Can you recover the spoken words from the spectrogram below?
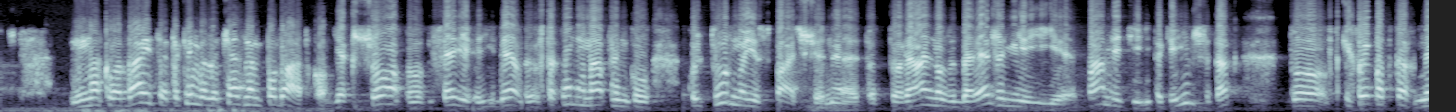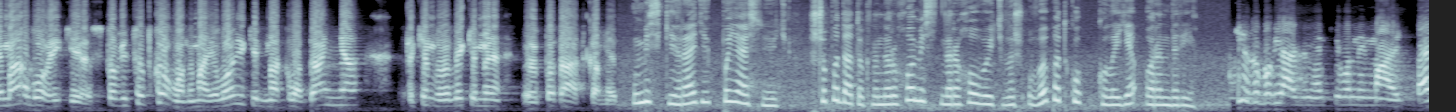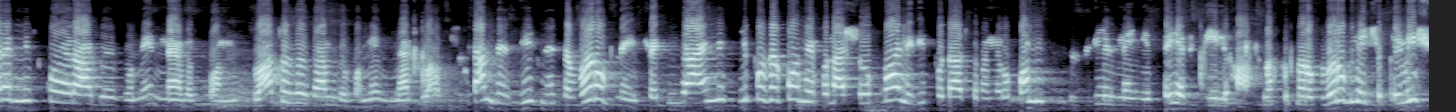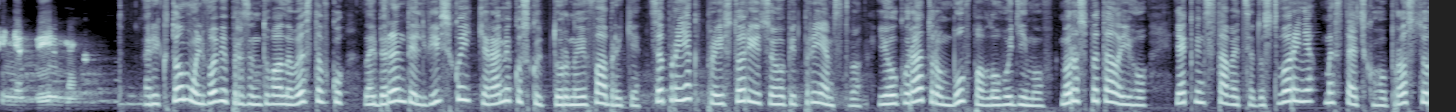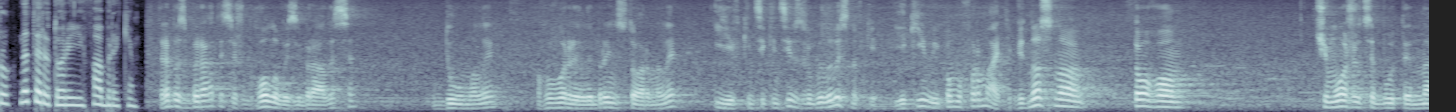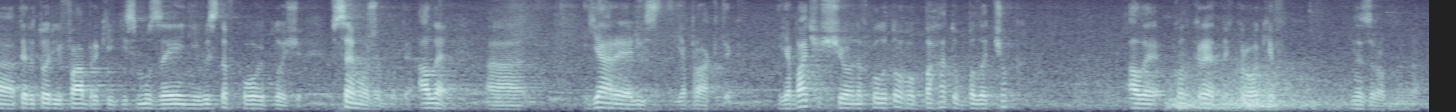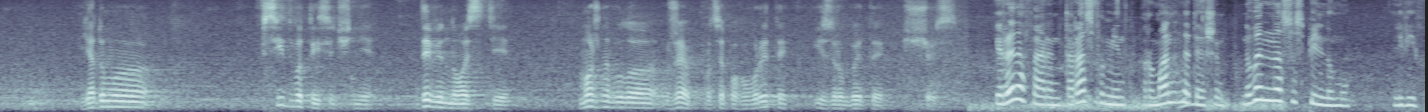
накладається таким величезним податком. Якщо е, це йде в такому напрямку культурної спадщини, тобто реально збереження її, пам'яті і таке інше, так то в таких випадках немає логіки, стовідсотково немає логіки накладання такими великими е, податками. У міській раді пояснюють, що податок на нерухомість нараховують лише у випадку, коли є орендарі. Ті зобов'язання, які вони мають перед міською радою, вони не виконують. Плату за землю вони не платять. Там, де здійснюється виробнича діяльність, і по закону, і по нашій ухвалі від податку на нерухомість звільнені. Це як пільга. Наступного року виробниче приміщення звільнені. Рік тому у Львові презентували виставку Лабіринти Львівської кераміко-скульптурної фабрики. Це проєкт про історію цього підприємства. Його куратором був Павло Гудімов. Ми розпитали його, як він ставиться до створення мистецького простору на території фабрики. Треба збиратися, щоб голови зібралися, думали, говорили, брейнстормили і в кінці кінців зробили висновки, які в якому форматі. Відносно того, чи може це бути на території фабрики, якісь музейні, виставкові площі, все може бути. Але а, я реаліст, я практик. Я бачу, що навколо того багато балачок, але конкретних кроків не зроблено. Я думаю, всі 2000-ні, 90-ті можна було вже про це поговорити і зробити щось. Ірина Ферен, Тарас Фомін, Роман Гнедишин. Новини на Суспільному. Львів.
